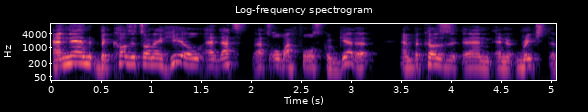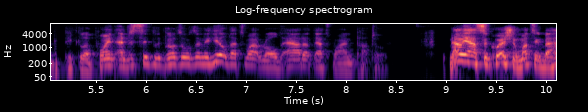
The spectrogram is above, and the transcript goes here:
and then because it's on a hill, and that's that's all my force could get it, and because and and it reached a particular point, and just simply because it was on a hill, that's why it rolled out. It that's why I'm patur. Now he asks the question once again. But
